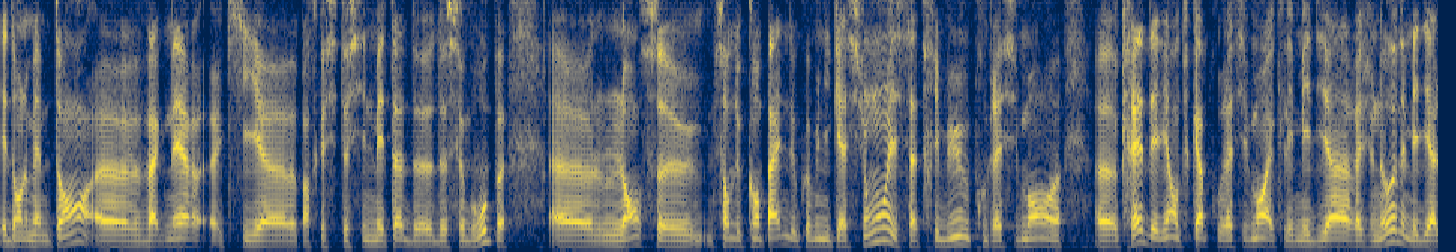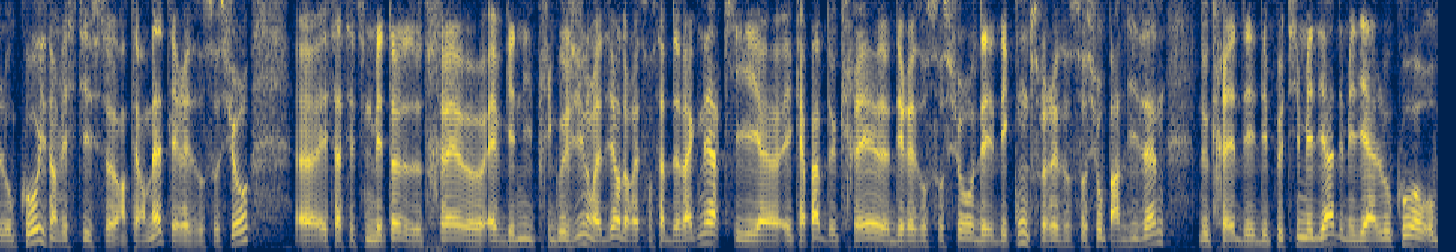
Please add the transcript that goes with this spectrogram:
Et dans le même temps, euh, Wagner, qui, euh, parce que c'est aussi une méthode de, ce groupe, euh, lance une sorte de campagne de communication et s'attribue progressivement, crée des liens en tout cas progressivement avec les médias régionaux, les médias locaux. Ils investissent Internet, les réseaux sociaux. et ça, c'est une méthode de très Evgeny Prigogine, on va dire, le responsable de Wagner, qui est capable de créer des réseaux sociaux, des, des comptes sur les réseaux sociaux par dizaines de créer des, petits médias, des médias locaux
